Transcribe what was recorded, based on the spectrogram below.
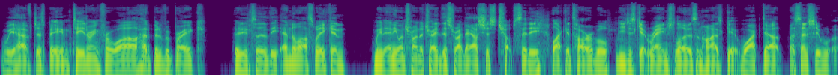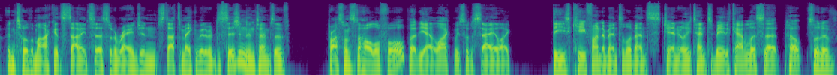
we have just been teetering for a while, had a bit of a break leading into the end of last week. And I mean, anyone trying to trade this right now, it's just chop city. Like it's horrible. You just get range lows and highs get wiped out essentially until the market's starting to sort of range and start to make a bit of a decision in terms of price wants to hold or fall. But yeah, like we sort of say, like these key fundamental events generally tend to be the catalysts that help sort of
